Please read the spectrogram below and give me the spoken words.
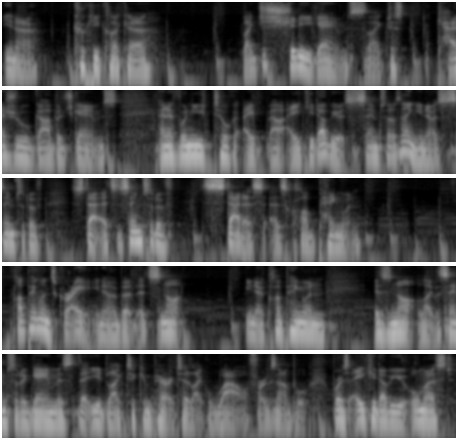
you know Cookie Clicker, like just shitty games, like just casual garbage games. And if when you talk about AQW, it's the same sort of thing. You know, it's the same sort of stat. It's the same sort of status as Club Penguin. Club Penguin's great, you know, but it's not. You know, Club Penguin is not like the same sort of game as that you'd like to compare it to like WoW, for example. Whereas AQW almost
